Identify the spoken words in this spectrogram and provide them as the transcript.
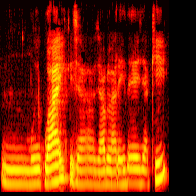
mm, muy guay, que ya, ya hablaré de ella aquí.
